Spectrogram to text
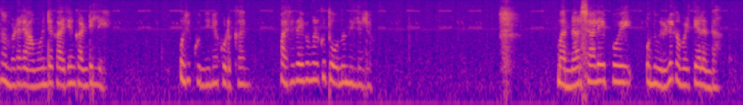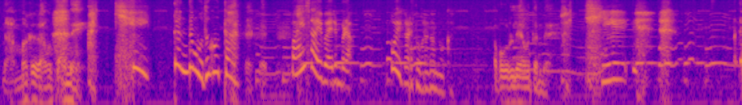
നമ്മുടെ രാമുവിന്റെ കാര്യം കണ്ടില്ലേ? ഒരു കുഞ്ഞിനെ കൊടുക്കാൻ പരദൈവങ്ങൾക്ക് തോന്നുന്നില്ലല്ലോ. മന്നാർശാലയിൽ പോയി ഒന്ന് ഉരുളി കമഴ്ത്തിയാൽ എന്താ? നമുക്ക് ഇതെന്ത് മുതുകൂത്താ? വയസ്സായി വരുമ്പോഴാ. പോയി കിടന്ന് ഉറങ്ങാൻ നോക്ക്. അപ്പൊ ഉരുളിയാമത്തന്നെ അയ്യേ, അത്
